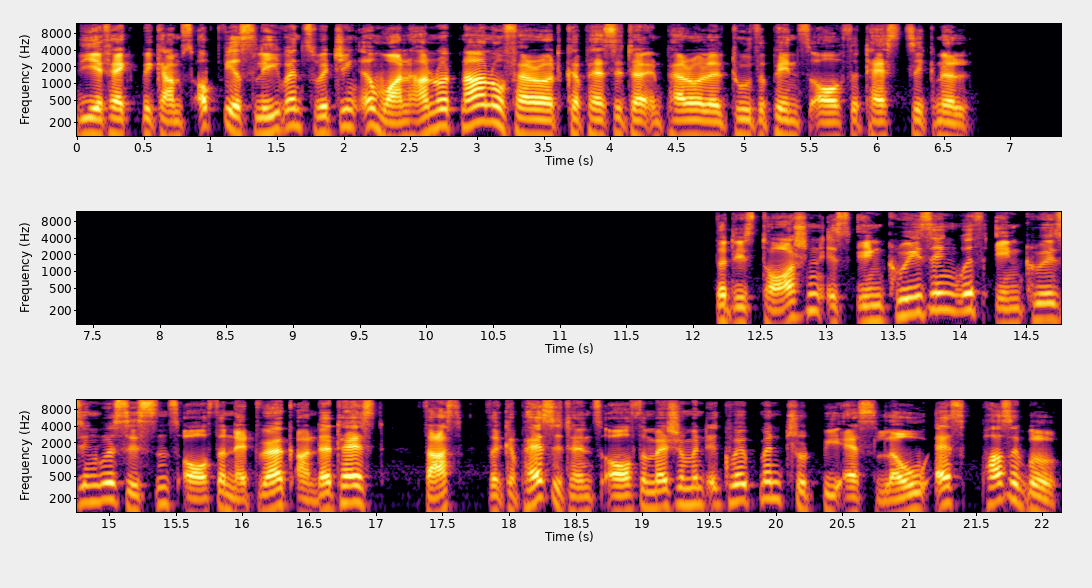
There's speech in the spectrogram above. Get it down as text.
The effect becomes obviously when switching a 100nF capacitor in parallel to the pins of the test signal. The distortion is increasing with increasing resistance of the network under test, thus the capacitance of the measurement equipment should be as low as possible.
